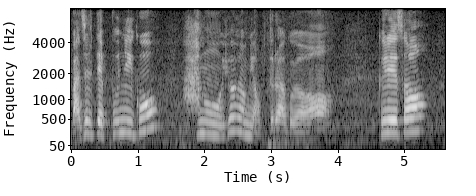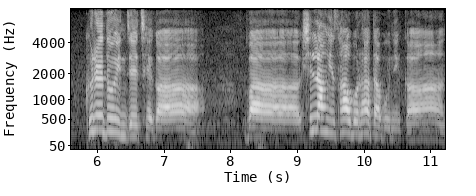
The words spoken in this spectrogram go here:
맞을 때 뿐이고 아무 효험이 없더라고요. 그래서 그래도 이제 제가 막 신랑이 사업을 하다 보니까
